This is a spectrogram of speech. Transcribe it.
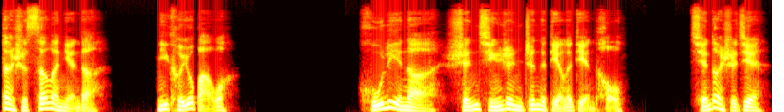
但是三万年的，你可有把握？胡列娜神情认真的点了点头。前段时间，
